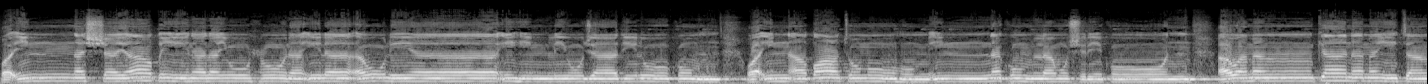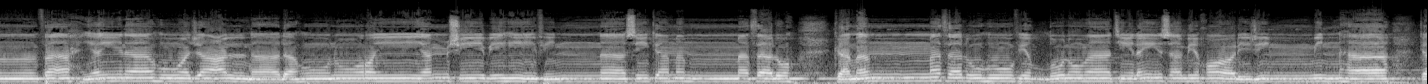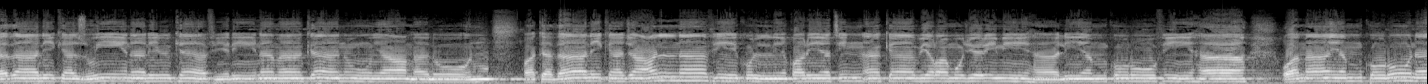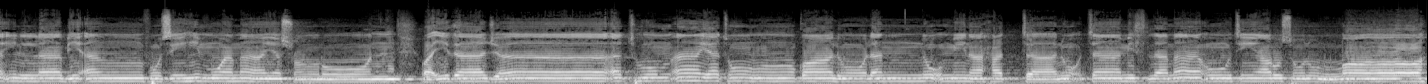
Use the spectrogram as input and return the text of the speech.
وإن الشياطين ليوحون إلى أوليائهم ليجادلوكم وإن أطعتموهم إنكم لمشركون أومن كان ميتا فأحييناه وجعلنا له نورا يمشي به في الناس كمن مثله كمن مثله في الظلمات ليس بخارج منها. كذلك زين للكافرين ما كانوا يعملون. وكذلك جعلنا في كل قرية أكابر مجرميها ليمكروا فيها. وما يمكرون إلا بأنفسهم وما يشعرون. وإذا جاءتهم آية قالوا لن نؤمن حتى نؤتى مثل ما أوتي رسل الله.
